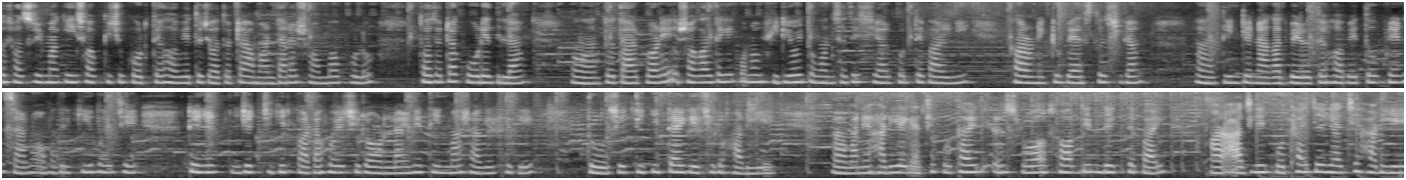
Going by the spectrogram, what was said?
তো শাশুড়ি মাকেই সব কিছু করতে হবে। তো যতটা আমার দ্বারা সম্ভব হলো, ততটা করে দিলাম। তো তারপরে সকাল থেকে কোনো ভিডিওই তোমাদের সাথে শেয়ার করতে পারিনি, কারণ একটু ব্যস্ত ছিলাম। তিনটে নাগাদ বেরোতে হবে। তো ফ্রেন্ডস জানো আমাদের কি হয়েছে? ট্রেনের যে টিকিট কাটা হয়েছিল অনলাইনে তিন মাস আগে থেকে, তো সে টিকিটটাই গেছিল হারিয়ে। মানে হারিয়ে গেছে। কোথায় সব দিন দেখতে পাই। আর আজকে কোথায় যে গেছে হারিয়ে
